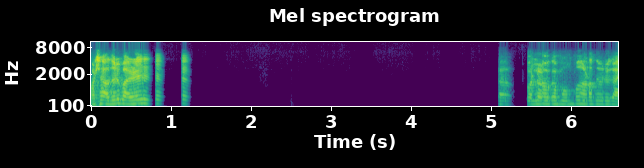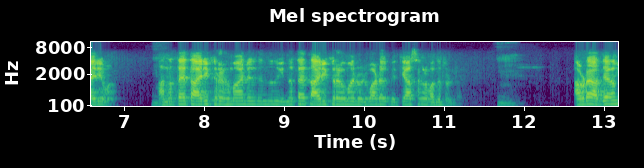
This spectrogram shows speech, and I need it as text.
പക്ഷെ അതൊരു പഴയ കൊല്ലമൊക്കെ മുമ്പ് നടന്ന ഒരു കാര്യമാണ്. അന്നത്തെ താരിഖ് റഹ്മാനിൽ നിന്നും ഇന്നത്തെ താരിഖ് റഹ്മാൻ ഒരുപാട് വ്യത്യാസങ്ങൾ വന്നിട്ടുണ്ട്. അവിടെ അദ്ദേഹം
